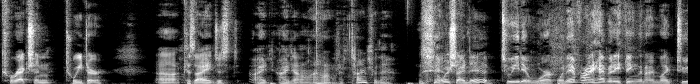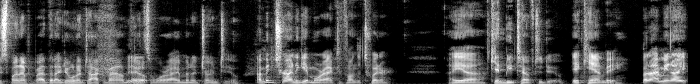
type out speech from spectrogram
correction tweeter. Because I just I I don't I don't have time for that. I wish I did. Tweet at work. Whenever I have anything that I'm like too spun up about that I don't want to talk about, that's where I'm going to turn to. I've been trying to get more active on the Twitter. I uh, Can be tough to do. It can be. But I mean, I, I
